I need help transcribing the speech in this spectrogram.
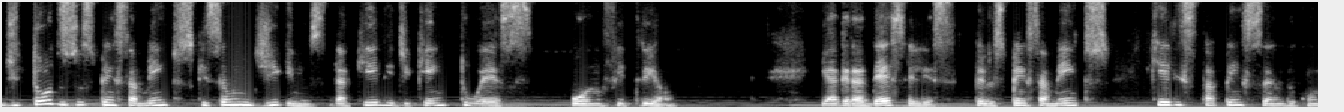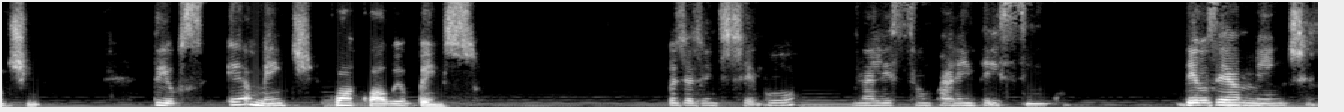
de todos os pensamentos que são indignos daquele de quem tu és o anfitrião. E agradece-lhes pelos pensamentos que ele está pensando contigo. Deus é a mente com a qual eu penso. Hoje a gente chegou na lição 45. Deus é a mente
